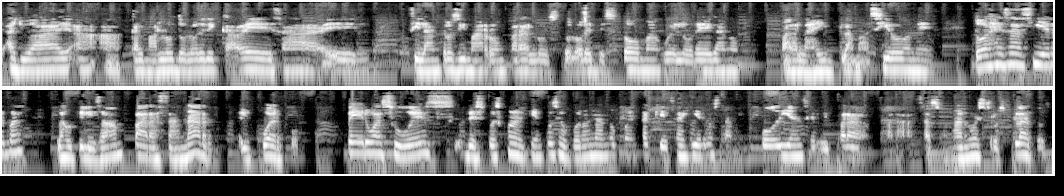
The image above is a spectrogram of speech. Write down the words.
ayudaba a, calmar los dolores de cabeza, el cilantro cimarrón para los dolores de estómago, el orégano para las inflamaciones. Todas esas hierbas las utilizaban para sanar el cuerpo pero a su vez después con el tiempo se fueron dando cuenta que esas hierbas también podían servir para, sazonar nuestros platos.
